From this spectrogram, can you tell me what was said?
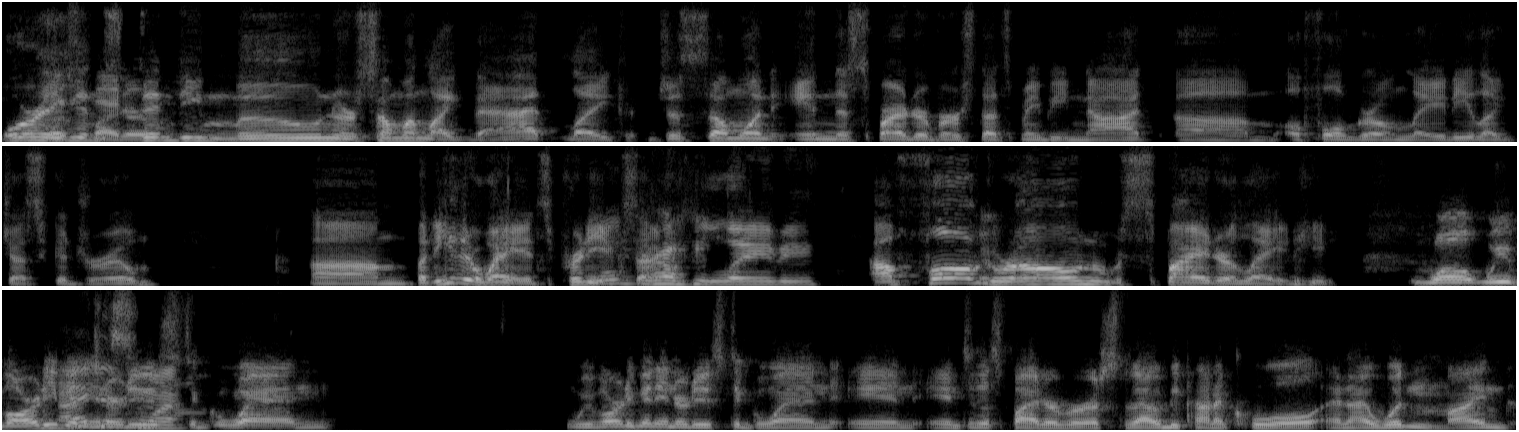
Or even Spider. Cindy Moon or someone like that. Like just someone in the Spider Verse that's maybe not um, a full grown lady like Jessica Drew. Um, but either way, it's pretty full exciting. lady. A full grown spider lady. Well, we've already been introduced want... to Gwen we've already been introduced to Gwen in Into the Spider Verse, so that would be kind of cool. And I wouldn't mind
